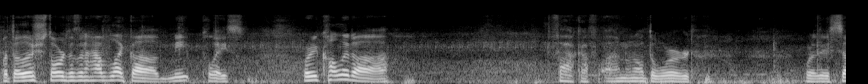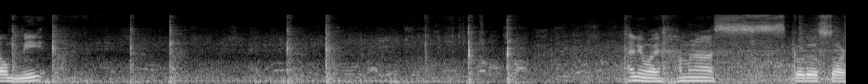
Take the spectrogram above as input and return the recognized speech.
But the other store doesn't have like a meat place. What do you call it? Uh, fuck, I, I don't know the word. Where they sell meat. Anyway, I'm gonna go to the store.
